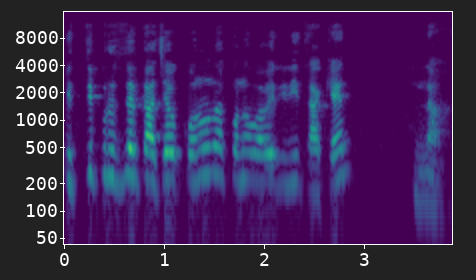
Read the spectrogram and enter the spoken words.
পিতৃপুরুষদের কাছেও কোনো না কোনোভাবে ঋণী থাকেন না।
